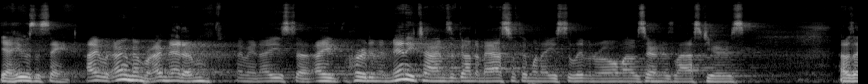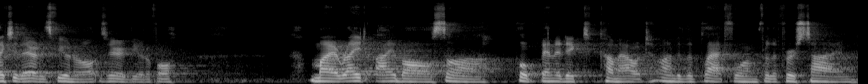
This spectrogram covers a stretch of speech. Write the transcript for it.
Yeah, he was a saint. I, I remember, I met him. I mean, I used to, I heard him in many times. I've gone to Mass with him when I used to live in Rome. I was there in his last years. I was actually there at his funeral. It was very beautiful. my right eyeball saw Pope Benedict come out onto the platform for the first time.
